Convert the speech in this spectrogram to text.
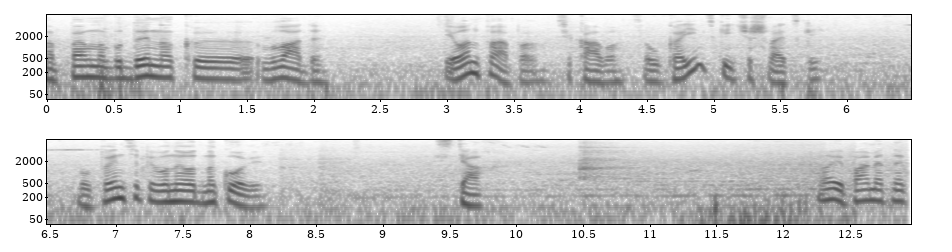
Напевно, будинок е, влади. І он прапор. Цікаво, це український чи шведський? Бо в принципі вони однакові. Стяг. Ну і пам'ятник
